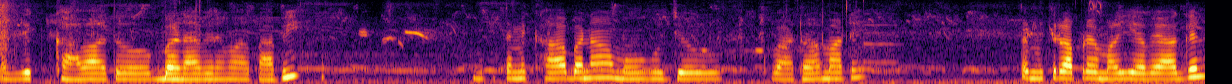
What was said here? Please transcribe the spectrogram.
હજી ખાવા તો બનાવીને મારા ભાભી. તમે ખાવા બનાવો, હું જેવું વાઢવા માટે. તો મિત્રો, આપણે મળીએ હવે આગળ.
